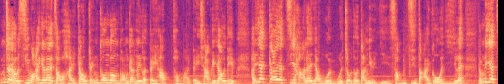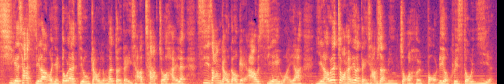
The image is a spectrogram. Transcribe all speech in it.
咁最後試玩嘅咧，就係究竟剛剛講緊呢個地盒同埋地插嘅優點，喺一加一之下咧，又會唔會做到等於二，甚至大過二呢？咁呢一次嘅測試啦，我亦都咧照舊用一對地插插咗喺咧 C 三九九嘅 RCA 位啊，然後咧再喺呢個地插上面再去駁呢個 Crystal E 啊。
